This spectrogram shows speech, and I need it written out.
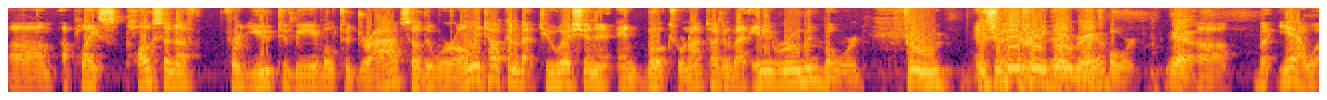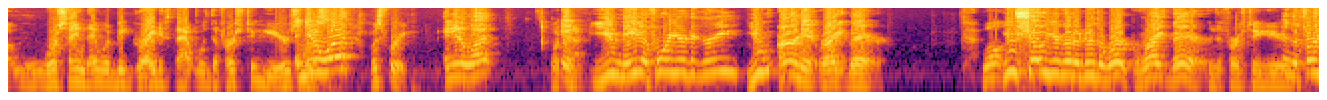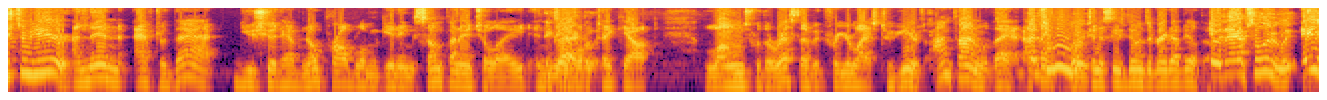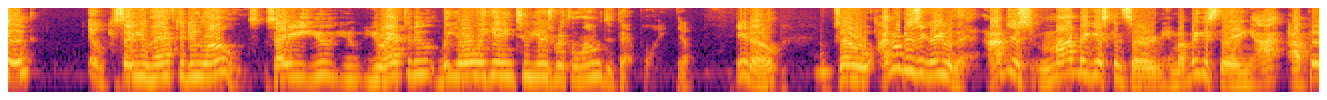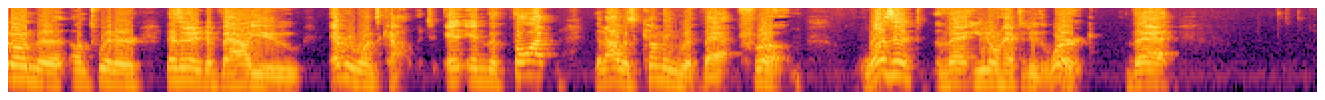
um, a place close enough for you to be able to drive so that we're only talking about tuition and, and books. We're not talking about any room and board. Food. It should be a food program. Board? Yeah. Uh, but yeah, we're saying that would be great if that was the first two years. and you know was- what? Was free. And you know what? What's If that? you need a four-year degree, you earn it right there. Well, You show you're going to do the work right there in the first two years. in the first two years. And then after that, you should have no problem getting some financial aid and being able to take out loans for the rest of it for your last two years. I'm fine with that. I think Absolutely. what Tennessee's doing is a great idea, though. And absolutely, and so you have to do loans. Say you you you have to do, but you're only getting two years worth of loans at that point. Yep. You know, so I don't disagree with that. I just my biggest concern and my biggest thing I, I put on the on Twitter doesn't it to value everyone's college, and, and the thought that I was coming with that from wasn't that you don't have to do the work that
